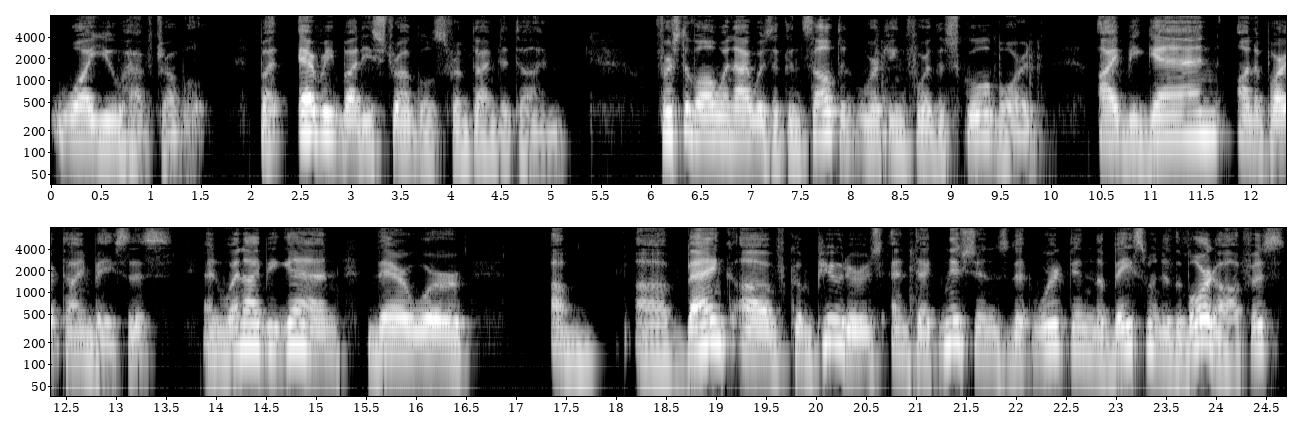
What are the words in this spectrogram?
why you have trouble. But everybody struggles from time to time. First of all, when I was a consultant working for the school board, I began on a part time basis. And when I began, there were a, a, bank of computers and technicians that worked in the basement of the board office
